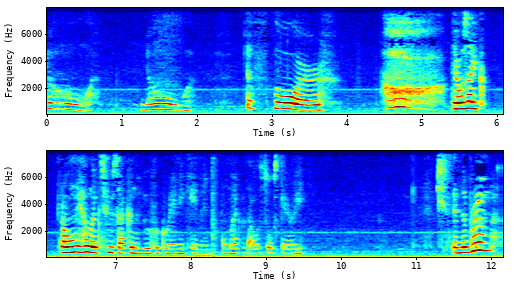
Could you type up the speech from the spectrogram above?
No. No. The floor. there was like, I only had like two seconds came in. Oh my god, that was so scary. She's in the room.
